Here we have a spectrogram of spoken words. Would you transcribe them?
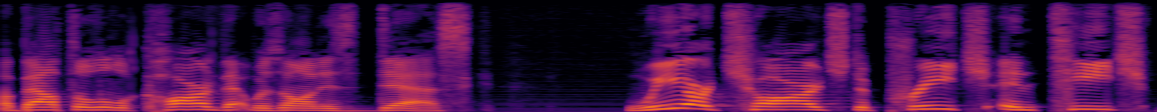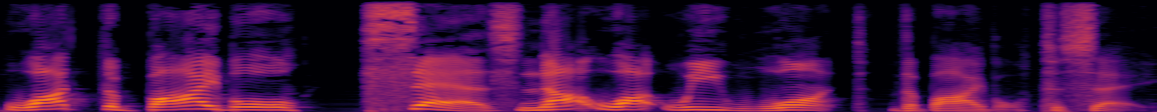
about the little card that was on his desk We are charged to preach and teach what the Bible says, not what we want the Bible to say.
